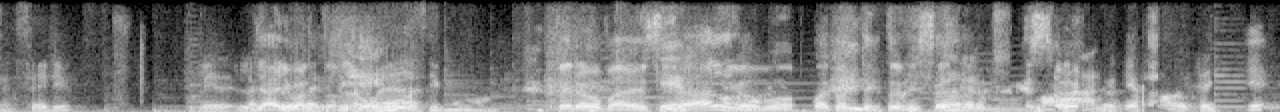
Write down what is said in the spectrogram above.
¿En serio? Le- la Ya, igual todo. es- La weá así como. Pero para decir ¿Qué? algo, po, para contextualizar. Hermano, qué fome, ¿sabes qué?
